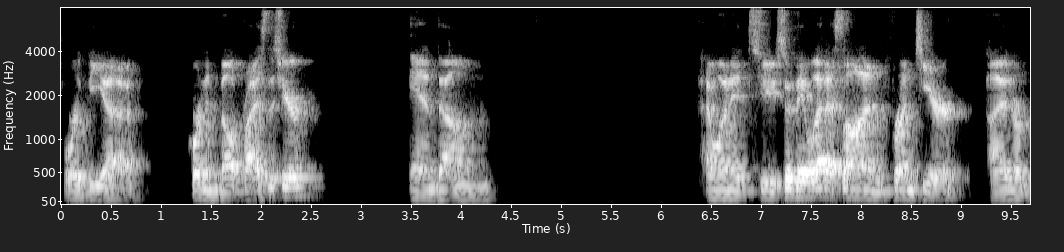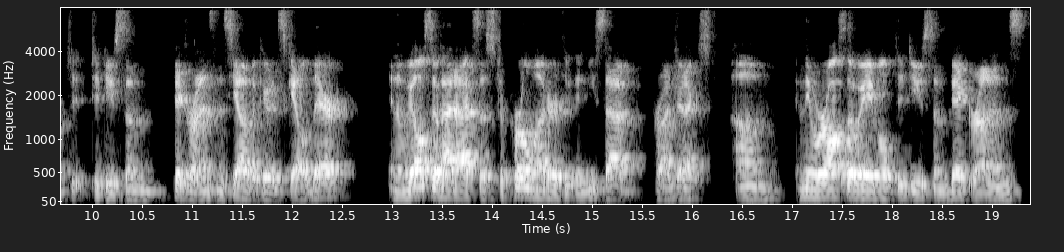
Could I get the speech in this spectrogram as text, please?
for the uh, Gordon Bell Prize this year. And um, I wanted to, so they let us on Frontier uh, in order to, to do some big runs and see how the code scaled there. And then we also had access to Perlmutter through the NESAP project. Um, and they were also able to do some big runs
